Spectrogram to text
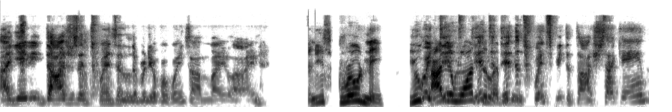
I gave you Dodgers and Twins and Liberty over Wings on my line. And you screwed me. You Wait, I did, didn't want did, the did, Liberty. did the Twins beat the Dodgers that game?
